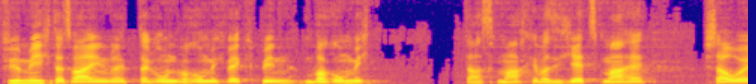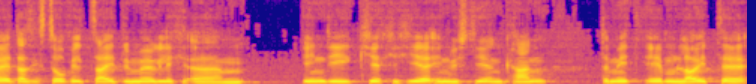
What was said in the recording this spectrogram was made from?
für mich. Das war der Grund, warum ich weg bin, warum ich das mache, was ich jetzt mache. Schaue, dass ich so viel Zeit wie möglich ähm, in die Kirche hier investieren kann, damit eben Leute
